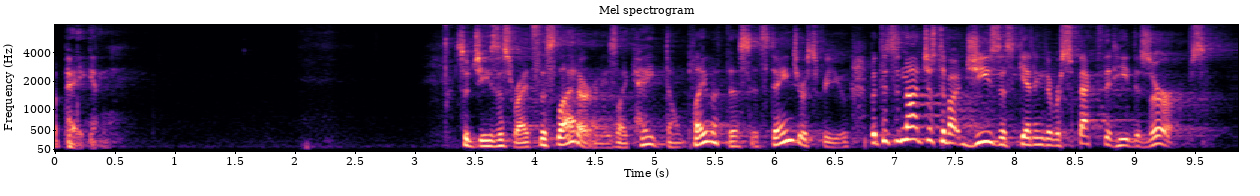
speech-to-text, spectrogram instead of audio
a pagan. So Jesus writes this letter, and he's like, hey, don't play with this. It's dangerous for you. But this is not just about Jesus getting the respect that he deserves.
